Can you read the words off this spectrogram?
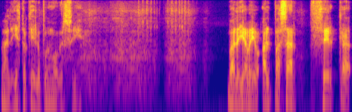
Vale, ¿y esto qué? ¿Lo puedo mover? Sí. Vale, ya veo. Al pasar cerca...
